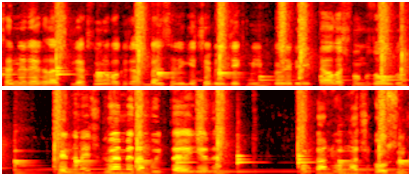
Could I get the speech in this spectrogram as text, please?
sen nereye kadar çıkacaksın ona bakacağız. Ben seni geçebilecek miyim? Böyle bir iddialaşmamız oldu. Kendime hiç güvenmeden bu iddiaya girdim. Furkan yolun açık olsun.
